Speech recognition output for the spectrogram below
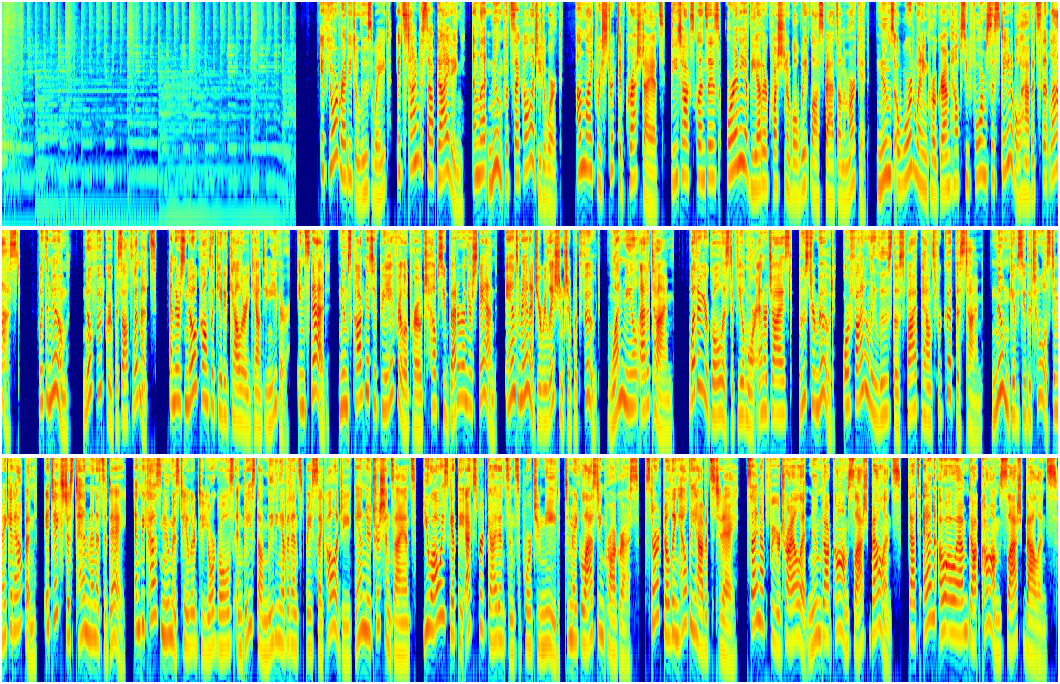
If you're ready to lose weight, it's time to stop dieting and let Noom put psychology to work. Unlike restrictive crash diets, detox cleanses, or any of the other questionable weight loss fads on the market, Noom's award winning program helps you form sustainable habits that last. With Noom, no food group is off limits, and there's no complicated calorie counting either. Instead, Noom's cognitive behavioral approach helps you better understand and manage your relationship with food, one meal at a time. Whether your goal is to feel more energized, boost your mood, or finally lose those five pounds for good this time, Noom gives you the tools to make it happen. It takes just 10 minutes a day. And because Noom is tailored to your goals and based on leading evidence based psychology and nutrition science, you always get the expert guidance and support you need to make lasting progress. Start building healthy habits today. Sign up for your trial at Noom.com slash balance. That's N-O-O-M dot com slash balance.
